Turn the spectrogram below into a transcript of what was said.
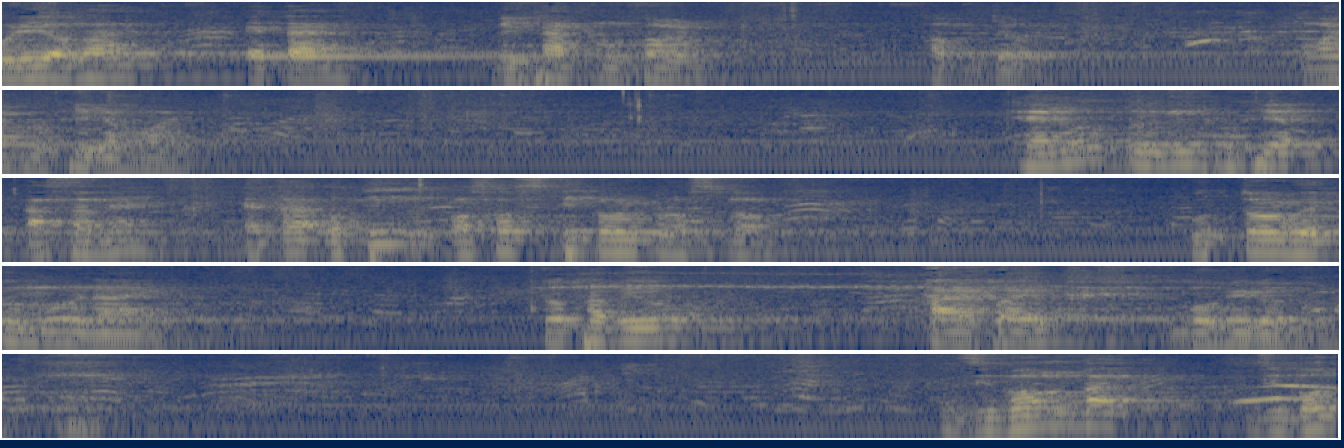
উৰি অহা এটা বিষাদ মুখৰ শব্দ। মই সুখী নহয়। হেল্ল' তুমি সুখী আছানে? এটা অতি অস্বস্তিকৰ প্ৰশ্ন। উত্তৰ হয়তো মোৰ নাই। তথাপিও সাৰ পাই বহি ৰ'লোঁ। জীৱন বা জীৱন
